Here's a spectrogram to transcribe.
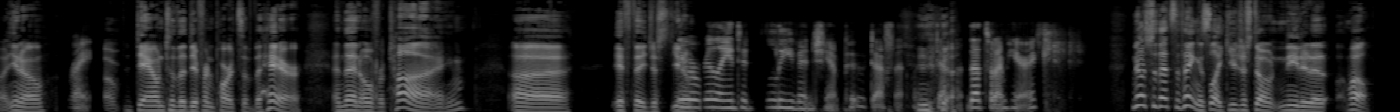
uh, you know, right. uh, down to the different parts of the hair. And then over time, uh, if they just, you they know, were really into leave-in shampoo, definitely. Yeah. definitely. That's what I'm hearing. no, so that's the thing is like, you just don't need it at, well,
